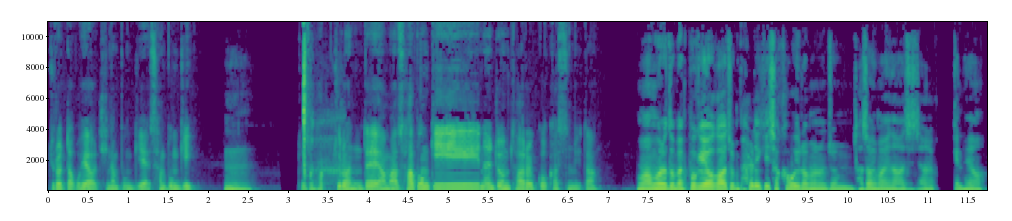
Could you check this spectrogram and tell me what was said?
줄었다고 해요 지난 분기에 3분기 음. 그래서 확 줄었는데 아마 4분기는 좀 다를 것 같습니다. 뭐 아무래도 맥북 에어가 좀 팔리기 시작하고 이러면은 좀 사정이 많이 나아지지 않을긴 해요.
